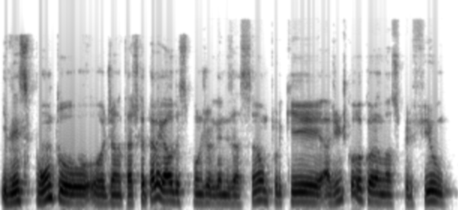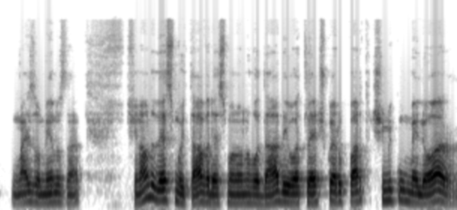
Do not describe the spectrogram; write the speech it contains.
E nesse ponto, o Jonathan, acho que é até legal desse ponto de organização, porque a gente colocou no nosso perfil, mais ou menos na final da 18ª, 19 rodada, e o Atlético era o quarto time com o melhor,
